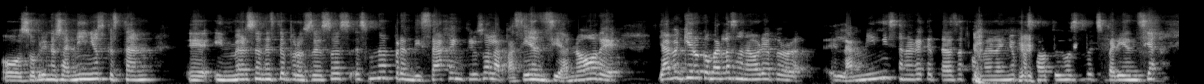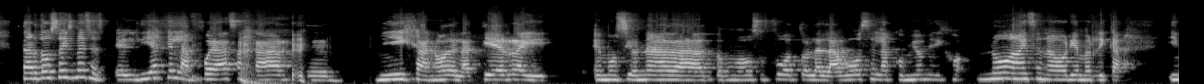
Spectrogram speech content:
o sobrinos, o niños que están eh, inmersos en este proceso, es, es un aprendizaje incluso a la paciencia, ¿no? De, ya me quiero comer la zanahoria, pero la mini zanahoria que te vas a comer el año pasado, tuvimos esa experiencia, tardó seis meses. El día que la fue a sacar eh, mi hija, ¿no? De la tierra y emocionada, tomó su foto, la lavó, se la comió, me dijo, no hay zanahoria más rica. Y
